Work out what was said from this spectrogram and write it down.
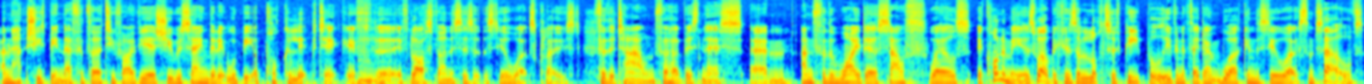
and she's been there for 35 years, she was saying that it would be apocalyptic if the if blast furnaces at the steelworks closed for the town, for her business, um, and for the wider South Wales economy as well, because a lot of people, even if they don't work in the steelworks themselves,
